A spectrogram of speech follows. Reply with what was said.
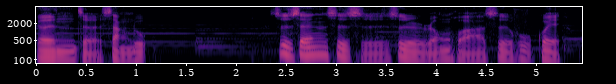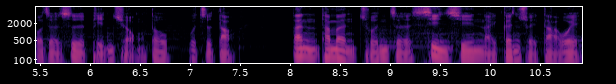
跟着上路。是生是死，是荣华是富贵，或者是贫穷都不知道，但他们存着信心来跟随大卫。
